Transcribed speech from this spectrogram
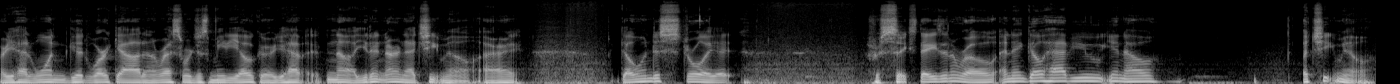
or you had one good workout and the rest were just mediocre, you have no, you didn't earn that cheat meal. All right. Go and destroy it for six days in a row and then go have you, you know, a cheat meal.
